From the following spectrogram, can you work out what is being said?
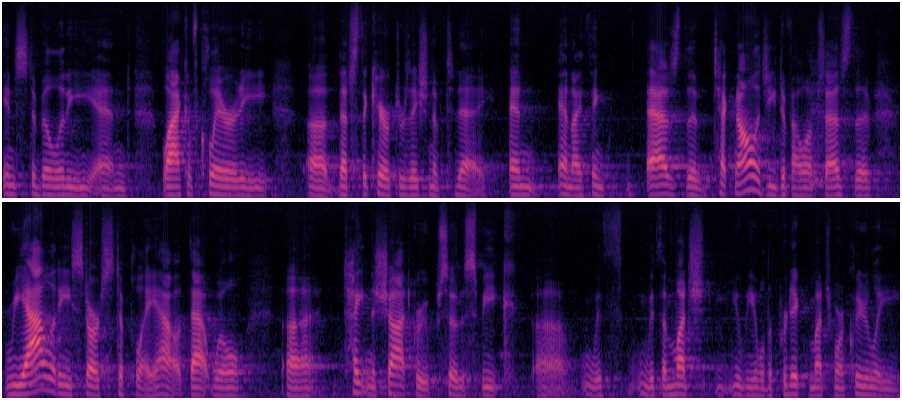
instability and lack of clarity. Uh, that's the characterization of today. And, and I think as the technology develops, as the reality starts to play out, that will uh, tighten the shot group, so to speak, uh, with, with a much, you'll be able to predict much more clearly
